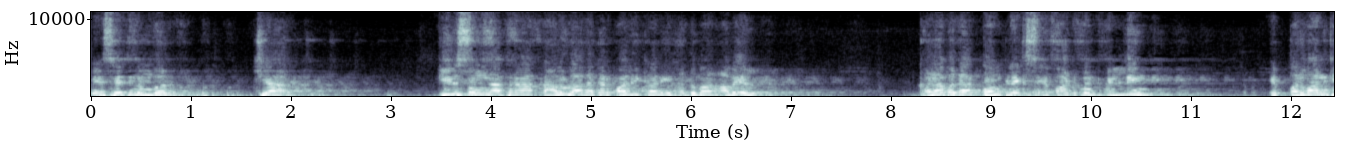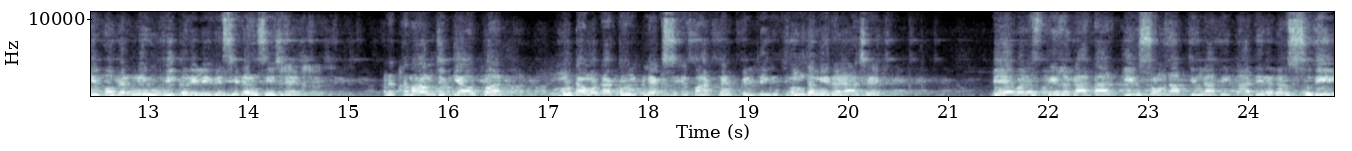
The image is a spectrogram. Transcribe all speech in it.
મેસેજ નંબર ચાર ગીર સોમનાથના તાલુલા નગરપાલિકાની હદમાં આવેલ ઘણા બધા કોમ્પ્લેક્સ, એપાર્ટમેન્ટ, બિલ્ડિંગ એ પરવાનગી વગરની ઊભી કરેલી રેસિડેન્સી છે. અને તમામ જગ્યા ઉપર મોટા મોટા કોમ્પ્લેક્સ, એપાર્ટમેન્ટ, બિલ્ડિંગ ધમધમી રહ્યા છે. બે વર્ષથી લગાતાર ગીર સોમનાથ જિલ્લાથી ગાંધીનગર સુધી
